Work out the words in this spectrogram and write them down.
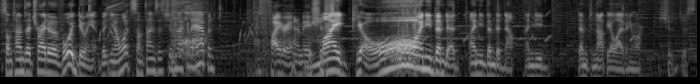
Sometimes I try to avoid doing it, but you know what? Sometimes that's just not going to happen. That fire animation. My god. Oh, I need them dead. I need them dead now. I need them to not be alive anymore. should have just.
